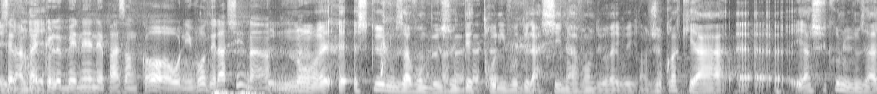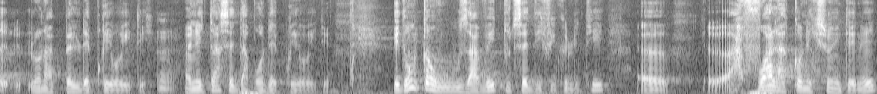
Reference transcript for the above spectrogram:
c'est vrai que le Bénin n'est pas encore au niveau de la Chine. Hein. Non, est-ce que nous avons besoin d'être au niveau de la Chine avant de rêver? Je crois qu'il y, a, euh, il y a ce que l'on appelle des priorités. Hmm. Un État, c'est d'abord des priorités. Et donc, quand vous avez toutes ces difficultés, euh, avoir la connexion Internet,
